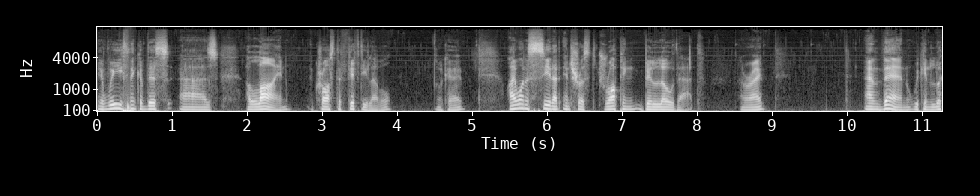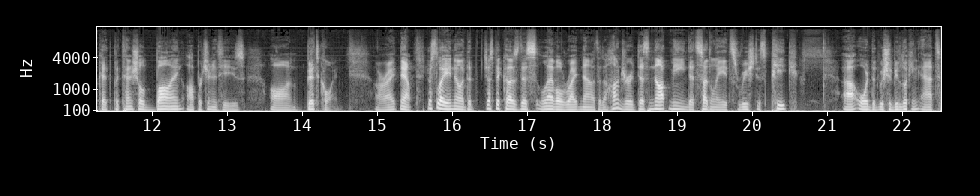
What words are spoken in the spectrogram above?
if we think of this as a line across the 50 level, okay, I want to see that interest dropping below that. All right and then we can look at potential buying opportunities on Bitcoin. All right. Now, just to let you know that just because this level right now is at 100 does not mean that suddenly it's reached its peak. Uh, or that we should be looking at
